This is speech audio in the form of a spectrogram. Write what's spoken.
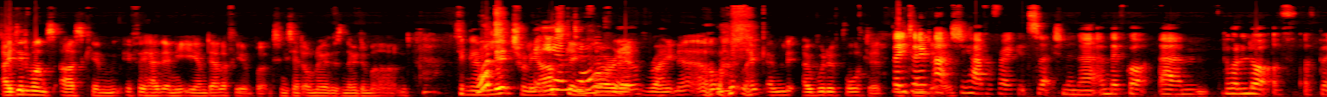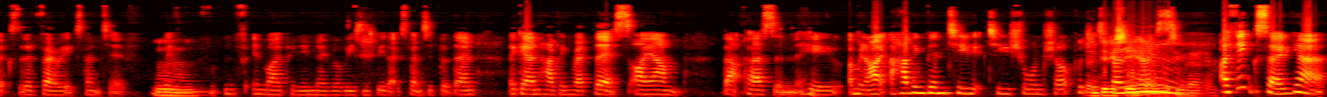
I did once ask him if they had any E.M. Delafield books, and he said, "Oh no, there's no demand." I think I'm literally asking for it right now. like I'm, li- I would have bought it. They don't actually have a very good selection in there, and they've got um, they've got a lot of, of books that are very expensive. With, in my opinion, no real reason to be that expensive. But then again, having read this, I am that person who I mean, I having been to to Shaun's shop, which And is did you very see him? nice. Was he there? I think so. Yeah.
